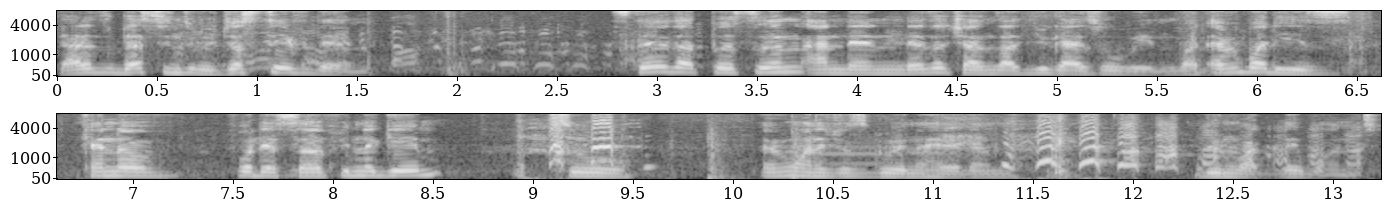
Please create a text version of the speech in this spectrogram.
that is the best thing to do. Just save them save that person and then there's a chance that you guys will win but everybody is kind of for themselves in the game so everyone is just going ahead and doing what they want.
